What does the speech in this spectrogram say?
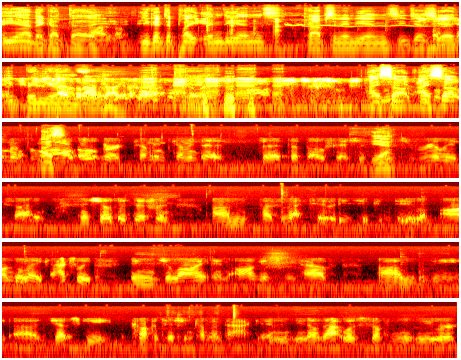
Yeah, they got the. You get to play Indians, cops and Indians. You just yeah, you bring your That's own. what I'm boat. talking about. Yeah. I saw. I saw. Coming I saw, all over coming coming to to, to bowfish. It's, Yeah. it's really exciting, and it shows the different um, types of activities you can do on the lake. Actually, in July and August, we have um, the uh, jet ski competition coming back, and you know that was something that we were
